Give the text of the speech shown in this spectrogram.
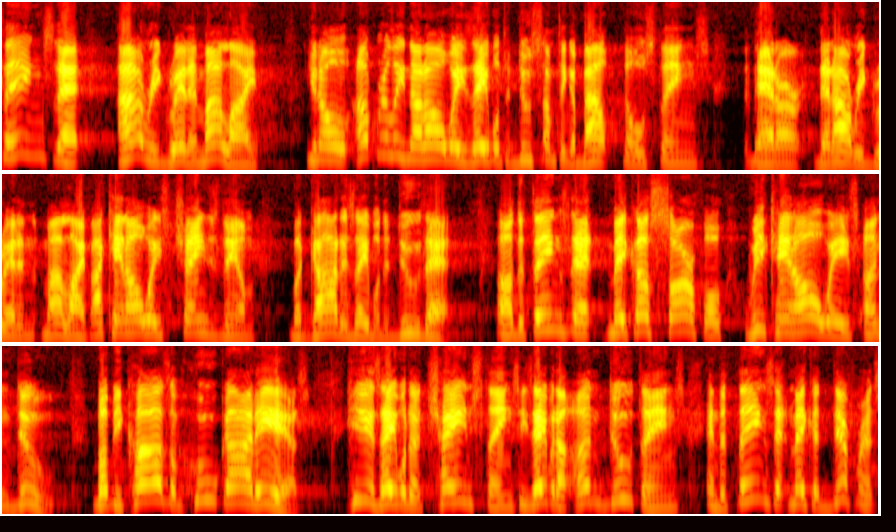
things that I regret in my life you know, I'm really not always able to do something about those things that are that I regret in my life. I can't always change them, but God is able to do that. Uh, the things that make us sorrowful, we can't always undo. But because of who God is, He is able to change things. He's able to undo things, and the things that make a difference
